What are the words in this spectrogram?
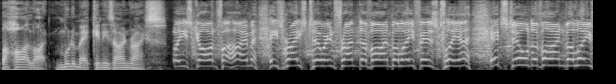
the highlight, Munhamek in his own race. He's gone for home. He's raced two in front. Divine Belief is clear. It's still Divine Belief.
